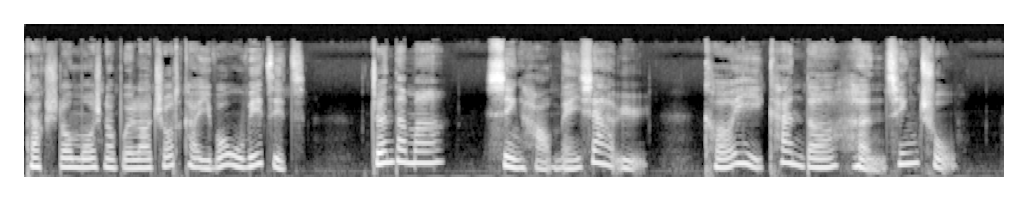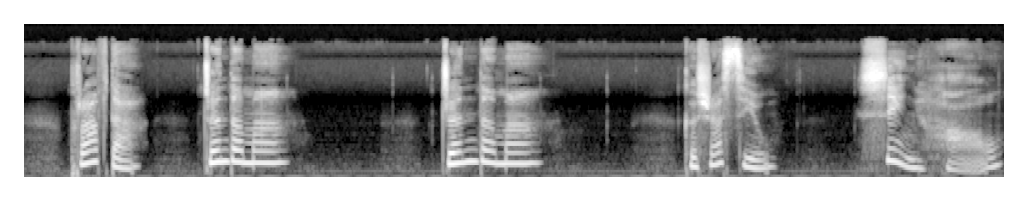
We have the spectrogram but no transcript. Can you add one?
так что можно было четко его увидеть. 真的吗？幸好没下雨，可以看得很清楚。Pravda，真的吗？真的吗 k a s h a s u 幸好，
